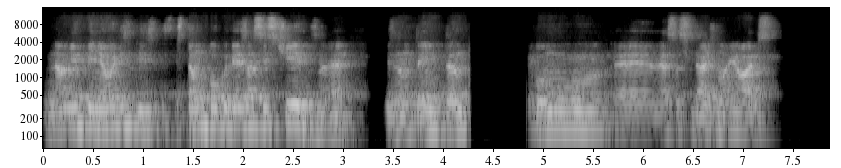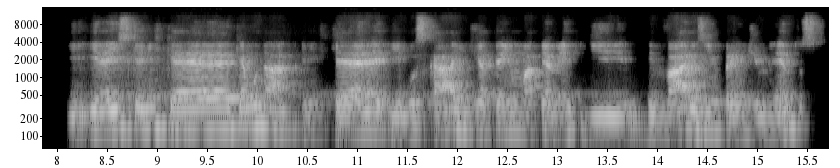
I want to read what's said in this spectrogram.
na minha opinião, eles estão um pouco desassistidos, né? Eles não têm tanto como é, nessas cidades maiores. E, e, é isso que a gente quer, quer mudar. A gente quer ir buscar, a gente já tem um mapeamento de, de vários empreendimentos,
